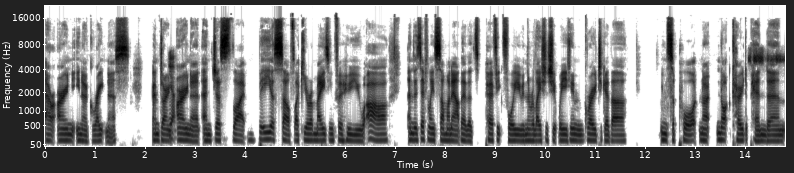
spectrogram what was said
our own inner greatness and don't yeah. own it and just like be yourself. Like you're amazing for who you are. And there's definitely someone out there that's perfect for you in the relationship where you can grow together in support, not not codependent,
